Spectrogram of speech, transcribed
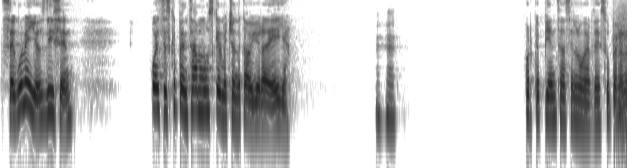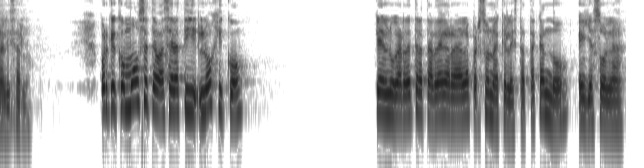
según ellos dicen, pues es que pensamos que el mechón de cabello era de ella. ¿Por qué piensas en lugar de superanalizarlo? Porque cómo se te va a hacer a ti lógico que en lugar de tratar de agarrar a la persona que la está atacando, ella sola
